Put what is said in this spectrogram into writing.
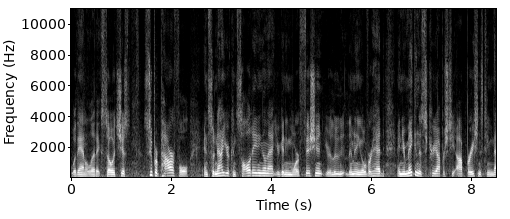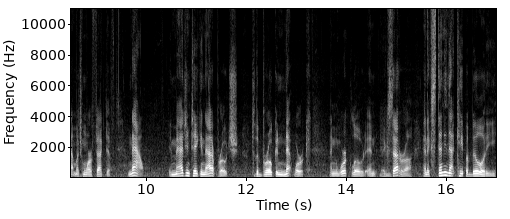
with analytics. So it's just super powerful, and so now you're consolidating on that, you're getting more efficient, you're limiting overhead, and you're making the security operations team that much more effective. Now, imagine taking that approach to the broken network and workload and mm -hmm. et cetera, and extending that capability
